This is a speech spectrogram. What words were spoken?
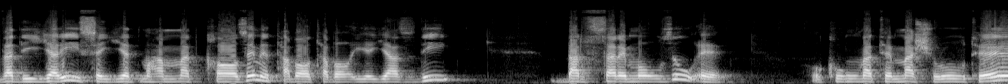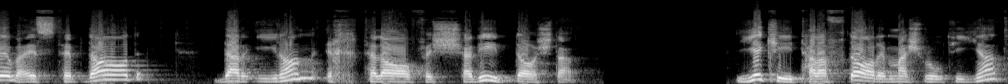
و دیگری سید محمد کاظم تبا یزدی بر سر موضوع حکومت مشروطه و استبداد در ایران اختلاف شدید داشتند. یکی طرفدار مشروطیت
